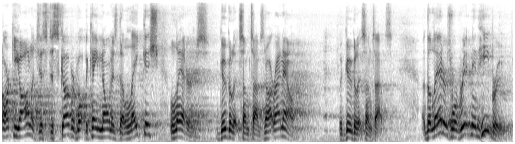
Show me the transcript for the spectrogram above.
archaeologists discovered what became known as the Lachish letters. Google it sometimes, not right now, but Google it sometimes. The letters were written in Hebrew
